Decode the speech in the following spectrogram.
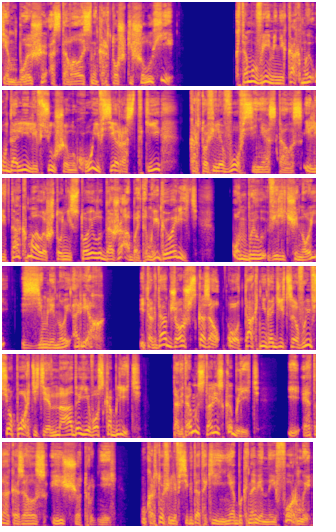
тем больше оставалось на картошке шелухи. К тому времени, как мы удалили всю шелуху и все ростки, картофеля вовсе не осталось, или так мало, что не стоило даже об этом и говорить. Он был величиной с земляной орех. И тогда Джордж сказал, «О, так не годится, вы все портите, надо его скоблить». Тогда мы стали скоблить, и это оказалось еще трудней. У картофеля всегда такие необыкновенные формы,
